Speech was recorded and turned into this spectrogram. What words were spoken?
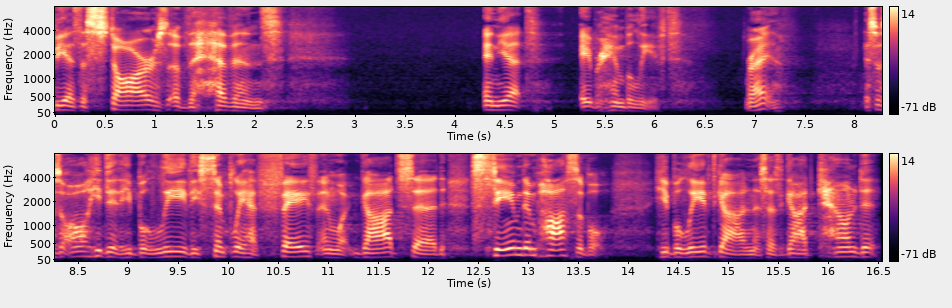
be as the stars of the heavens. And yet, Abraham believed, right? This was all he did. He believed. He simply had faith in what God said seemed impossible. He believed God, and it says God counted it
